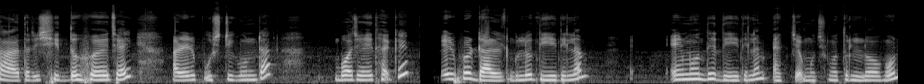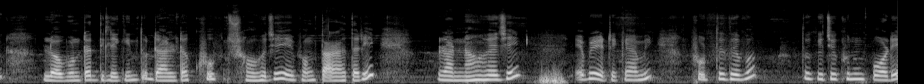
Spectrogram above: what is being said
তাড়াতাড়ি সিদ্ধ হয়ে যায় আর এর পুষ্টিগুণটা বজায় থাকে। এরপর ডালগুলো দিয়ে দিলাম। এর মধ্যে দিয়ে দিলাম এক চামচ মতো লবণ। লবণটা দিলে কিন্তু ডালটা খুব সহজে এবং তাড়াতাড়ি রান্না হয়ে যায়। এবার এটাকে আমি ফুটতে দেবো। তো কিছুক্ষণ পরে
